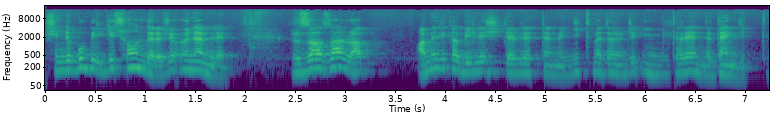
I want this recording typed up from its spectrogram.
Şimdi bu bilgi son derece önemli. Rıza Zarrab Amerika Birleşik Devletleri'ne gitmeden önce İngiltere'ye neden gitti?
